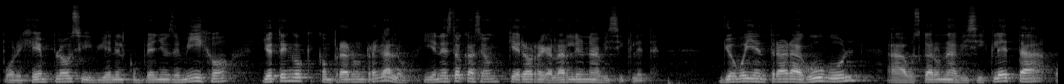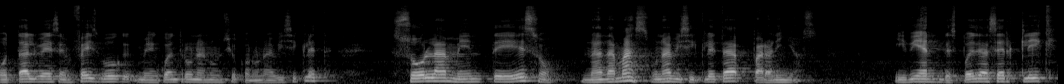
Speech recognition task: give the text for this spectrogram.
Por ejemplo, si viene el cumpleaños de mi hijo, yo tengo que comprar un regalo y en esta ocasión quiero regalarle una bicicleta. Yo voy a entrar a Google a buscar una bicicleta o tal vez en Facebook me encuentro un anuncio con una bicicleta. Solamente eso, nada más, una bicicleta para niños. Y bien, después de hacer clic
